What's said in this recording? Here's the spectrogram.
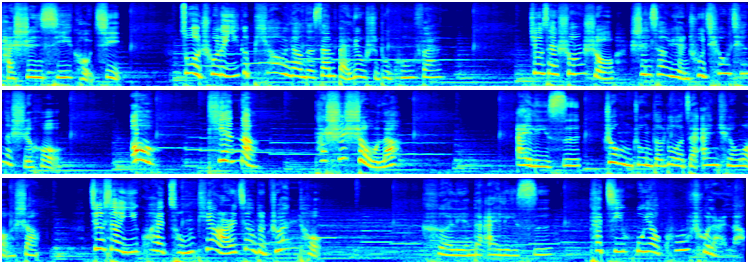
她深吸一口气，做出了一个漂亮的三百六十度空翻。就在双手伸向远处秋千的时候，哦，天哪，她失手了！爱丽丝重重地落在安全网上，就像一块从天而降的砖头。可怜的爱丽丝，她几乎要哭出来了。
